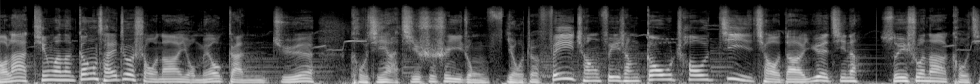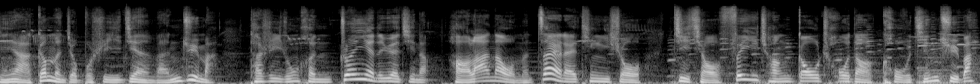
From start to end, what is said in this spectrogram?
好啦，听完了刚才这首呢，有没有感觉口琴啊，其实是一种有着非常非常高超技巧的乐器呢？所以说呢，口琴呀，根本就不是一件玩具嘛，它是一种很专业的乐器呢。好啦，那我们再来听一首技巧非常高超的口琴曲吧。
